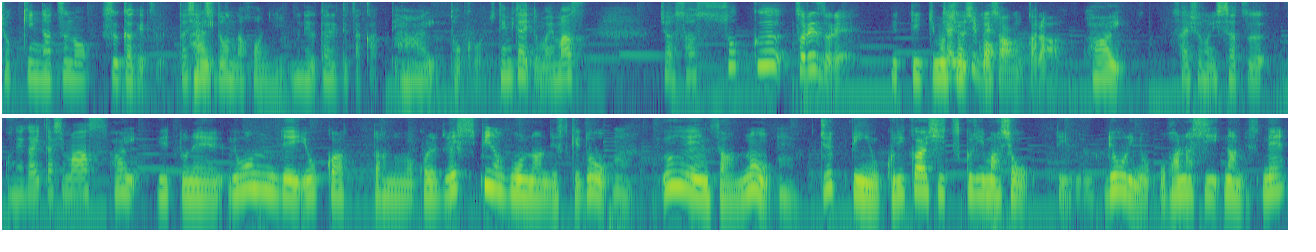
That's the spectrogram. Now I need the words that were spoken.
直近夏の数ヶ月私たはいちどんな本に胸打たれてたかってはい。い。うトークをしてみたいと思います。じゃあ早速それぞれ。言っていきまじゃあしょうか。吉部さんからはい。最初の一冊お願いいたします。はいえっとね読んでよかったのはこれレシピの本なんですけどうんウーエンさんのうん10品を繰り返し作りましょうっていう料理のお話なんですね。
